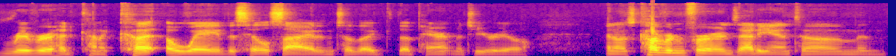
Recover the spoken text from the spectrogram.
river had kind of cut away this hillside into like the parent material, and I was covered in ferns, adiantum, and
